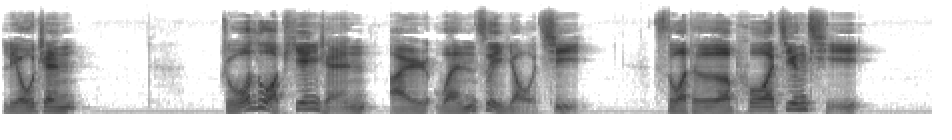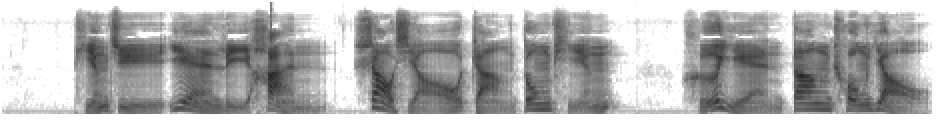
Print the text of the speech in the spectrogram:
刘桢。着落偏人而文最有气，所得颇惊奇。凭据燕李汉，少小长东平。合眼当冲耀，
